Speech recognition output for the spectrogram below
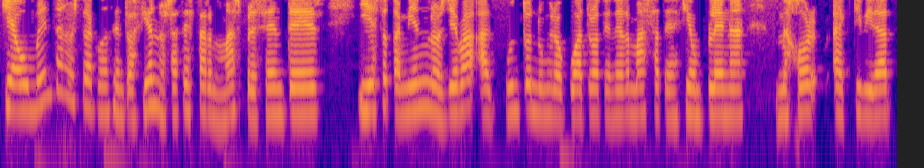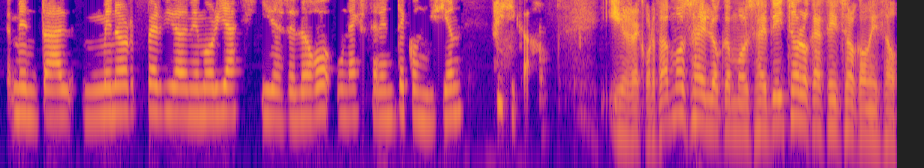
que aumenta nuestra concentración, nos hace estar más presentes y esto también nos lleva al punto número cuatro, a tener más atención plena, mejor actividad mental, menor pérdida de memoria y desde luego una excelente condición física. Y recordamos eh, lo que hemos eh, dicho, lo que has dicho al comienzo.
